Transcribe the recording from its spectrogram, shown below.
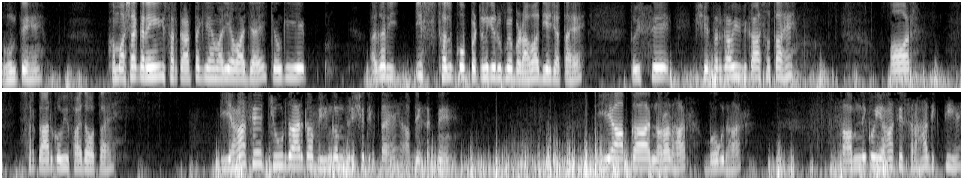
घूमते हैं। हम आशा करेंगे कि सरकार तक ये हमारी आवाज़ जाए, क्योंकि ये अगर इस स्थल को पर्यटन के रूप में बढ़ावा दिया जाता है तो इससे क्षेत्र का भी विकास होता है और सरकार को भी फ़ायदा होता है। यहाँ से चूड़दार का विहंगम दृश्य दिखता है, आप देख सकते हैं। ये आपका नौराधार बोगधार। सामने को यहाँ से सरहा दिखती है।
